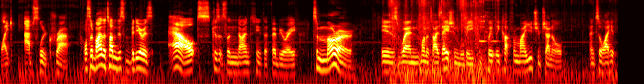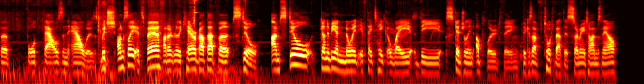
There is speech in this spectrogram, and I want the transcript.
like, absolute crap. Also, by the time this video is out, because it's the 19th of February, tomorrow is when monetization will be completely cut from my YouTube channel until I hit the 4,000 hours. Which, honestly, it's fair. I don't really care about that, but still. I'm still gonna be annoyed if they take away the scheduling upload thing, because I've talked about this so many times now,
